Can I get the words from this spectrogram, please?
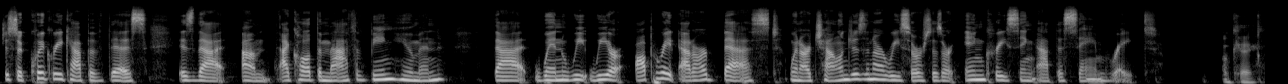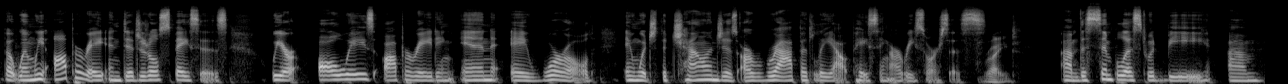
just a quick recap of this is that um, I call it the math of being human. That when we we are operate at our best when our challenges and our resources are increasing at the same rate. Okay. But when we operate in digital spaces, we are always operating in a world in which the challenges are rapidly outpacing our resources. Right. Um, the simplest would be um,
